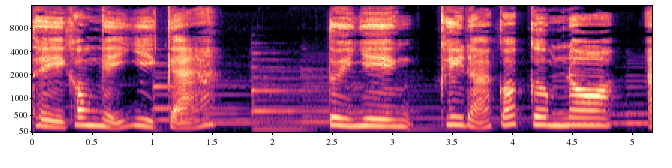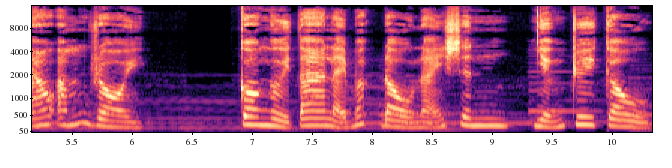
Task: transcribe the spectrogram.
thì không nghĩ gì cả tuy nhiên, khi đã có cơm no, áo ấm rồi, con người ta lại bắt đầu nảy sinh những truy cầu,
